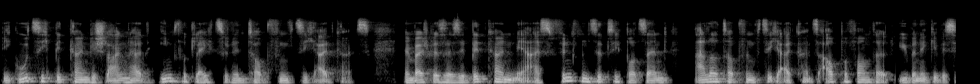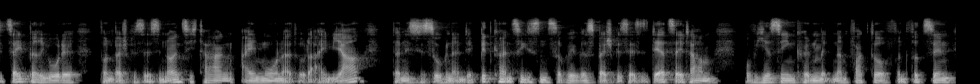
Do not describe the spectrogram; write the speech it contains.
wie gut sich Bitcoin geschlagen hat im Vergleich zu den Top 50 Altcoins. Wenn beispielsweise Bitcoin mehr als 75% aller Top 50 Altcoins outperformt hat über eine gewisse Zeitperiode von beispielsweise 90 Tagen, einem Monat oder einem Jahr, dann ist die sogenannte Bitcoin Season, so wie wir es beispielsweise derzeit haben, wo wir hier sehen können mit einem Faktor von 14,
